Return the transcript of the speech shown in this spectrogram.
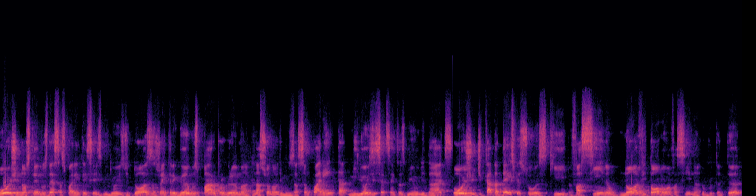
Hoje nós temos dessas 46 milhões de doses, já entregamos para o Programa Nacional de Imunização 40 milhões e 700 mil unidades. Hoje, de cada 10 pessoas que vacinam, 9 tomam a vacina do Butantan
